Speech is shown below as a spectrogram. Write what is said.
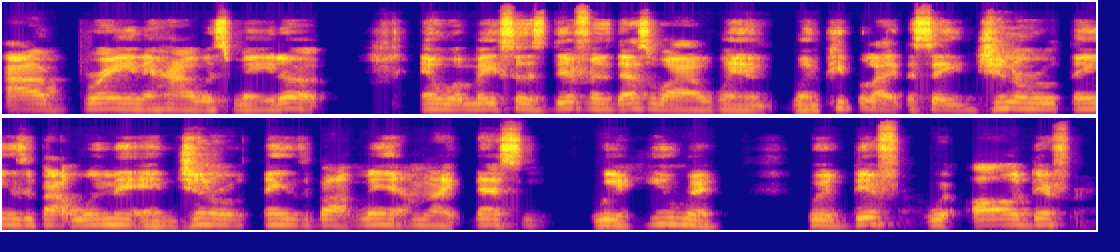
our brain and how it's made up. And what makes us different, that's why when when people like to say general things about women and general things about men, I'm like, that's we're human. We're different. We're all different.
